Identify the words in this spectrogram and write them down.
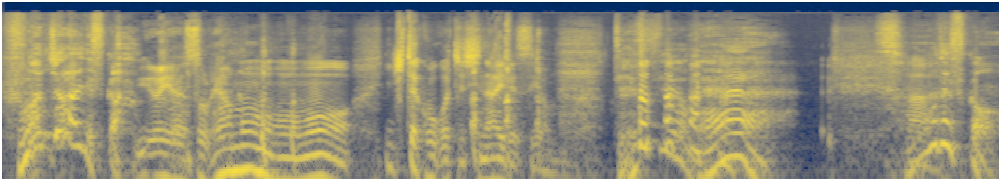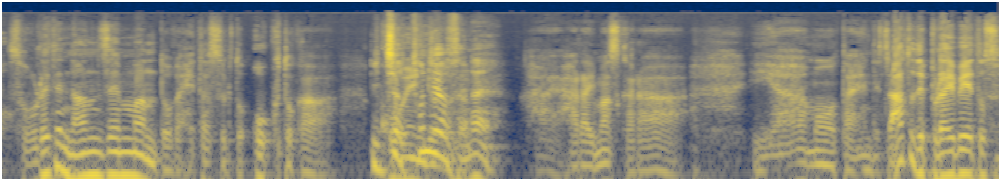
不安じゃないですか。いやいや、それはもう、もう、生きた心地しないですよ。ですよね。そうですか。それで何千万とか下手すると億とか。一応講演飛んじゃい料ますよねはい、払いますから。いやーもう大変です。後でプライベートジ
